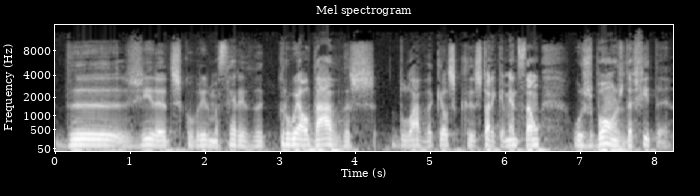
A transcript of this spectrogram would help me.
de vir a descobrir uma série de crueldades do lado daqueles que historicamente são os bons da fita.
